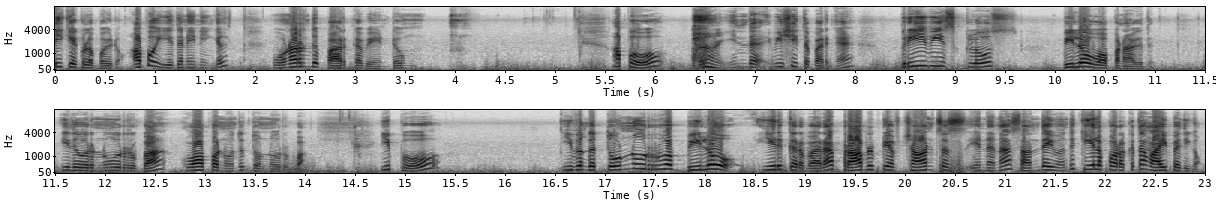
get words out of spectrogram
டிகேக்குள்ளே போயிடும். அப்போது இதனை நீங்கள் உணர்ந்து பார்க்க வேண்டும். அப்போது இந்த விஷயத்தை பாருங்கள் ப்ரீவியஸ் க்ளோஸ் பிலோ ஓப்பன் ஆகுது. இது ஒரு நூறுரூபா ஓப்பன் வந்து தொண்ணூறுரூபா இப்போது இவங்க தொண்ணூறுரூவா பிலோ இருக்கிற வர ப்ராபபிலிட்டி ஆஃப் சான்சஸ் என்னென்னா சந்தை வந்து கீழே போகிறக்கு தான் வாய்ப்பு அதிகம்.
